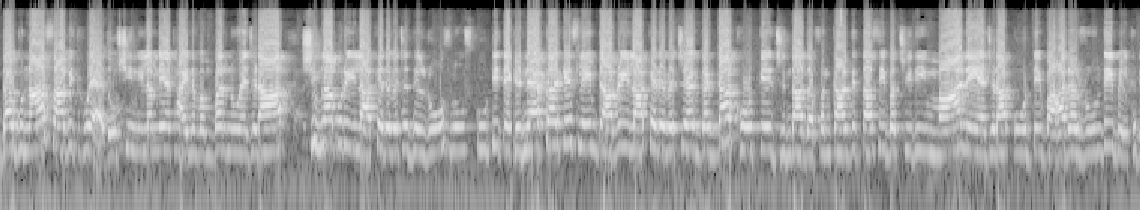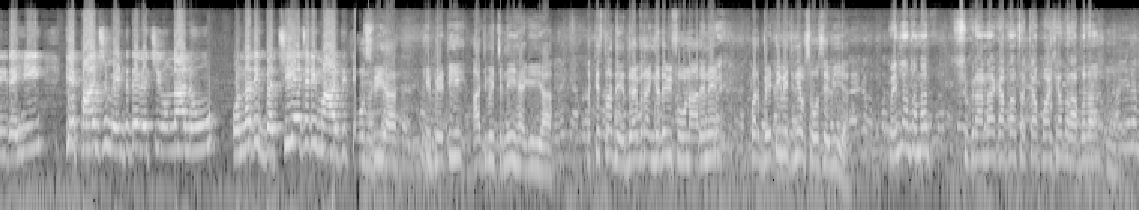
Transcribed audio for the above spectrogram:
ਦਾ ਗੁਨਾਹ ਸਾਬਿਤ ਹੋਇਆ ਦੋਸ਼ੀ ਨੀਲਮ ਨੇ 28 ਨਵੰਬਰ ਨੂੰ ਹੈ ਜਿਹੜਾ ਸ਼ਿਮਲਾਪੁਰੀ ਇਲਾਕੇ ਦੇ ਵਿੱਚ ਦਿਲਰੋਜ਼ ਨੂੰ ਸਕੂਟੀ ਤੇ ਕਿਡਨੈਪ ਕਰਕੇ ਸਲੇਮ ਟਾਵਰੀ ਇਲਾਕੇ ਦੇ ਵਿੱਚ ਗੱਡਾ ਖੋਦ ਕੇ ਜਿੰਦਾ ਦਫਨ ਕਰ ਦਿੱਤਾ ਸੀ। ਬੱਚੀ ਦੀ ਮਾਂ ਨੇ ਹੈ ਜਿਹੜਾ ਕੋਰਟ ਦੇ ਬਾਹਰ ਰੋਂਦੀ ਬਿਲਖਦੀ ਰਹੀ ਕਿ 5 ਮਿੰਟ ਦੇ ਵਿੱਚ ਹੀ ਉਹਨਾਂ ਨੂੰ ਉਹਨਾਂ ਦੀ ਬੱਚੀ ਹੈ ਜਿਹੜੀ ਮਾਰ ਦਿੱਤੀ। ਉਸ ਵੀ ਆ ਕਿ ਬੇਟੀ ਅੱਜ ਵਿੱਚ ਨਹੀਂ ਹੈਗੀ ਆ। ਤਾਂ ਕਿਸ ਤਰ੍ਹਾਂ ਦੇਖਦੇ ਹੋ? ਵਧਾਈਆਂ ਦੇ ਵੀ ਫੋਨ ਆ ਰਹੇ ਨੇ ਪਰ ਬੇਟੀ ਵਿੱਚ ਨਹੀਂ ਅਫਸੋਸ ਇਹ ਵੀ ਆ। ਪਹਿਲਾਂ ਤਾਂ ਮੈਂ ਸ਼ੁਕਰਾਨਾ ਕਰਦਾ ਸੱਚਾ ਪਾਤਸ਼ਾਹ ਦਾ ਰੱਬ ਦਾ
